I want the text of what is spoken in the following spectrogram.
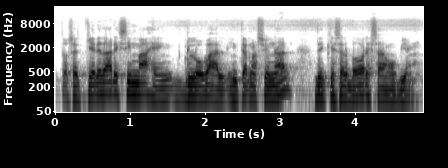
Entonces quiere dar esa imagen global, internacional, de que Salvador estamos bien.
